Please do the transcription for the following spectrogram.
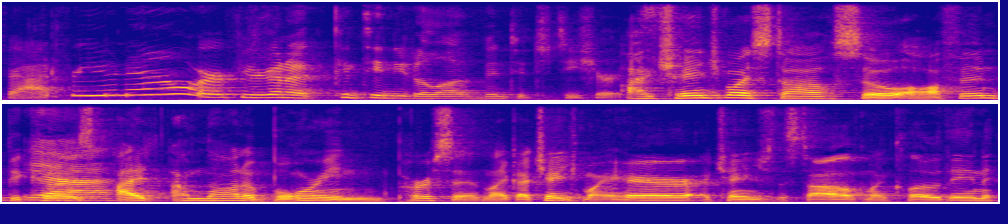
fad for you now, or if you're gonna continue to love vintage T-shirts. I change my style so often because Yeah. I, I'm not a boring person. Like I change my hair, I change the style of my clothing.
